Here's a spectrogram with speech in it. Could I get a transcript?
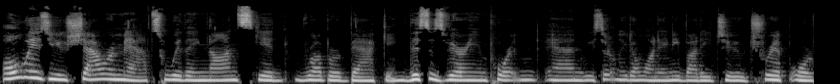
Always use shower mats with a non skid rubber backing. This is very important, and we certainly don't want anybody to trip or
